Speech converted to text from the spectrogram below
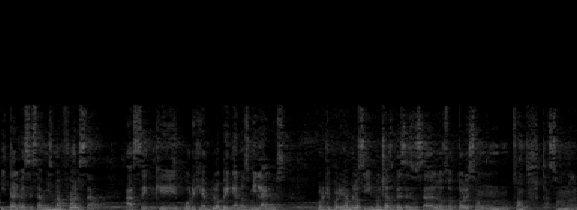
y tal vez esa misma fuerza hace que, por ejemplo, vengan los milagros. Porque, por ejemplo, sí, muchas veces, o sea, los doctores son, son, son,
